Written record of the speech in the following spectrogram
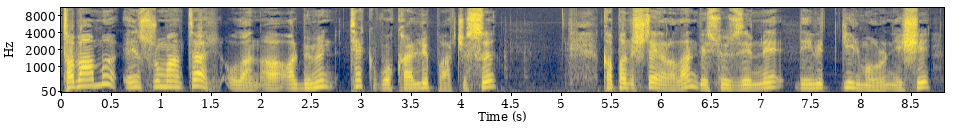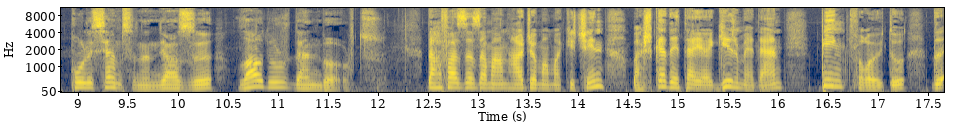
Tamamı enstrümantal olan albümün tek vokalli parçası kapanışta yer alan ve sözlerini David Gilmour'un eşi Polly Sampson'ın yazdığı Louder Than Words. Daha fazla zaman harcamamak için başka detaya girmeden Pink Floyd'u The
